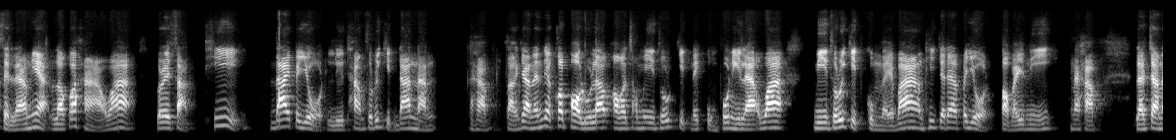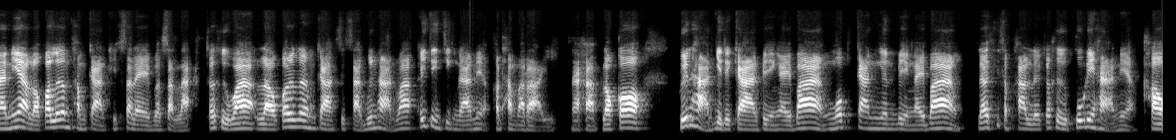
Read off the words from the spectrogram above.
เสร็จแล้วเนี่ยเราก็หาว่า บริษัทที่ได้ประโยชน์หรือทำธุรกิจด้านนั้นนะครับหลังจากนั้นเนี่ยก็พอรู้แล้วเอาจะมีธุรกิจในกลุ่มพวกนี้แล้วว่ามีธุรกิจกลุ่มไหนบ้างที่จะได้ประโยชน์ต่อไปนี้นะครับหลังจากนั้นเนี่ยเราก็เริ่มทำการ e x เ a y บริษัทละก็คือว่าเราก็เริ่มการศึกษาพื้นฐานว่าเอ้ยจริง ๆ แล้วเนี่ยเขาทำอะไรนะครับ แล้วก็พื้นฐานกิจการเป็นยังไงบ้าง งบการเงินเป็นยังไงบ้าง แล้วที่สำคัญเลยก็คือผู้บริหารเนี่ยเขา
